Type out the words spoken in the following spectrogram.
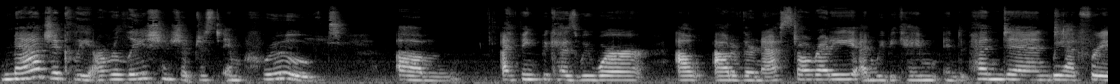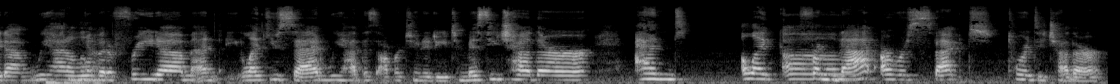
magically, our relationship just improved. Um, I think because we were out out of their nest already, and we became independent. We had freedom. we had a little bit of freedom, and like you said, we had this opportunity to miss each other, and like Um, from that, our respect towards each other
